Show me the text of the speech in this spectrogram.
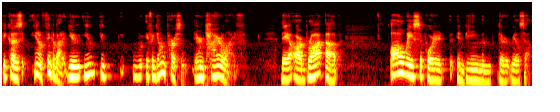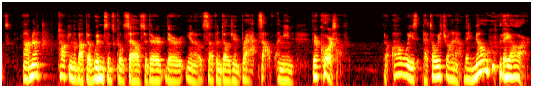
because you know, think about it. You, you, you. If a young person, their entire life, they are brought up, always supported in being them their real selves. Now, I'm not talking about their whimsical selves or their their you know self-indulgent brat self. I mean their core self they're always that's always drawn out. They know who they are.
